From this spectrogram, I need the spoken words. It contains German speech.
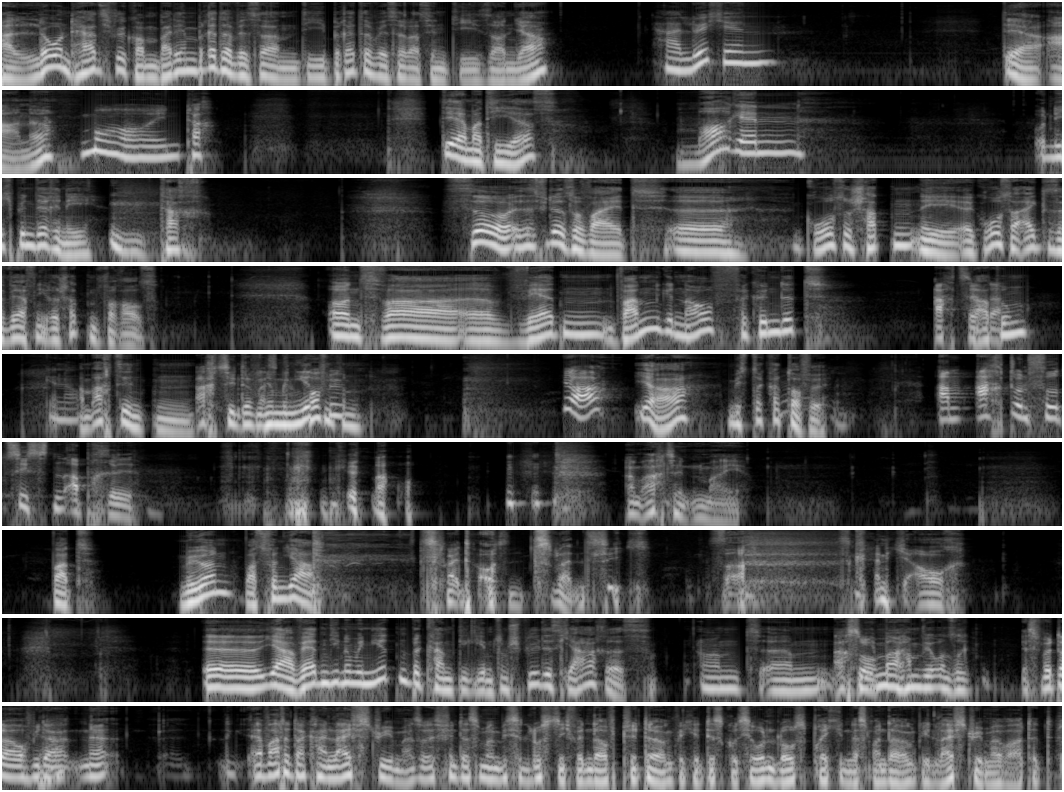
Hallo und herzlich willkommen bei den Bretterwissern. Die Bretterwisser, das sind die Sonja, Hallöchen. der Arne, Moin, Tag. der Matthias Morgen. und ich bin der René. Tag. So, es ist wieder soweit. Äh, große Schatten, nee, äh, große Ereignisse werfen ihre Schatten voraus. Und zwar äh, werden wann genau verkündet? 18. Datum? Genau. Am 18. 18. Die Nominierten von, Ja, ja, Mr. Kartoffel. am 48. April. genau. Am 18. Mai. Was? Möhren? Was für ein Jahr? 2020. So, das kann ich auch. Äh, ja, werden die Nominierten bekannt gegeben zum Spiel des Jahres. Und ähm, Ach so. wie immer haben wir unsere. Es wird da auch wieder, Ja. ne, erwartet da kein Livestream. Also ich finde das immer ein bisschen lustig, wenn da auf Twitter irgendwelche Diskussionen losbrechen, dass man da irgendwie einen Livestream erwartet.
